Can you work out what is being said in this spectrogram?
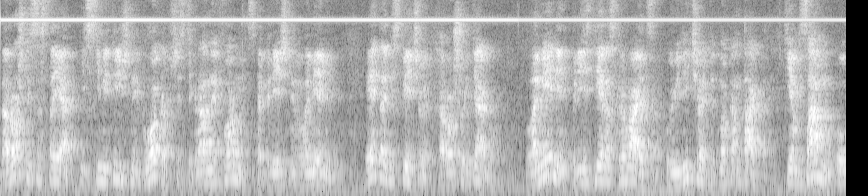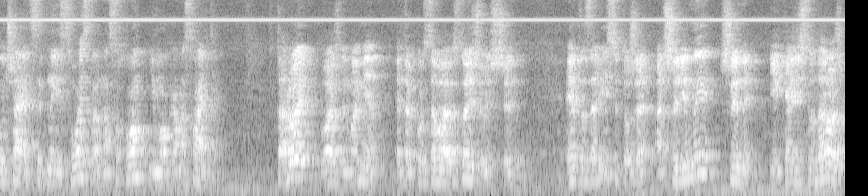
Дорожки состоят из симметричных блоков шестигранной формы с поперечными ламелями. Это обеспечивает хорошую тягу. Ламели при езде раскрываются, увеличивая пятно контакта, тем самым улучшает цветные свойства на сухом и мокром асфальте. Второй важный момент – это курсовая устойчивость шины. Это зависит уже от ширины шины и количества дорожек.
